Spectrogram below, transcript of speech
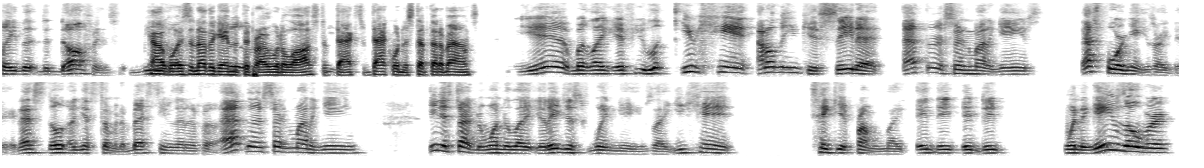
Played the, the Dolphins. Cowboys, them. another game that they probably would have lost if Dak, Dak wouldn't have stepped out of bounds. Yeah, but like if you look, you can't. I don't think you can say that after a certain amount of games. That's four games right there. That's those against some of the best teams in the NFL. After a certain amount of games, you just start to wonder like, yo, they just win games. Like you can't take it from them. Like it, it, it did. When the game's over,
